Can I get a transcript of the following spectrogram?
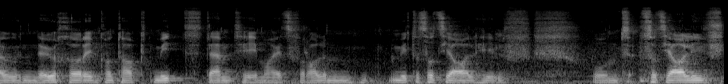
auch näher im Kontakt mit dem Thema, jetzt vor allem mit der Sozialhilfe. Und Sozialhilfe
